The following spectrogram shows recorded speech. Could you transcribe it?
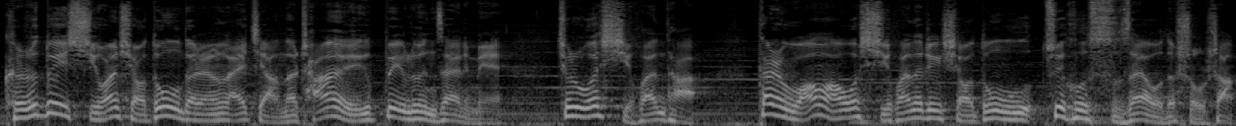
可是对喜欢小动物的人来讲呢，常常有一个悖论在里面，就是我喜欢它。但是往往我喜欢的这个小动物最后死在我的手上，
